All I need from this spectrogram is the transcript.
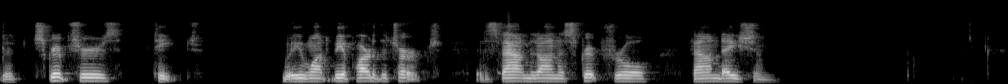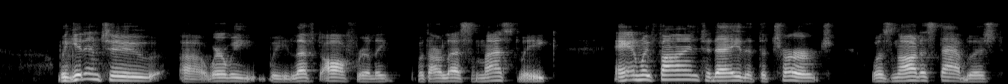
the scriptures teach. We want to be a part of the church that is founded on a scriptural foundation. We get into uh, where we, we left off, really, with our lesson last week, and we find today that the church was not established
